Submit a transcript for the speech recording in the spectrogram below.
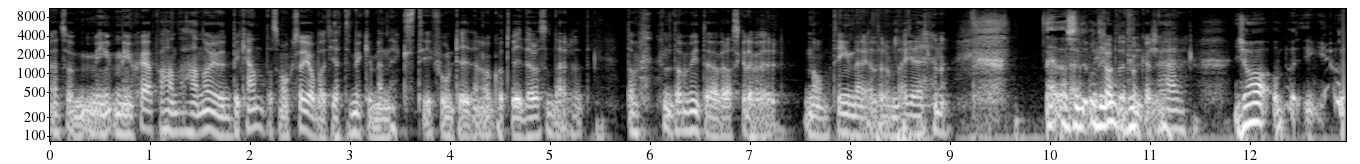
alltså min, min chef, han, han har ju bekanta som också har jobbat jättemycket med Next i forntiden och gått vidare och sånt där. Så de, de är inte överraskade över någonting när det gäller de där grejerna. Alltså, det är klart att det funkar så här. Ja, och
